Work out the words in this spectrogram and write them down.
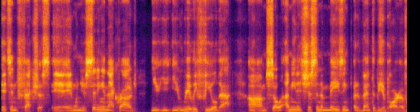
It's infectious, and when you're sitting in that crowd, you you, you really feel that. Um, so, I mean, it's just an amazing event to be a part of.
